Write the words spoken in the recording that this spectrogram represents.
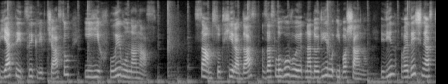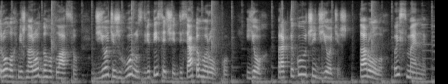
п'яти циклів часу і їх впливу на нас. Сам Судхіра Дас заслуговує на довіру і пошану. Він ведичний астролог міжнародного класу, джйотіш гуру з 2010 року, йог, практикуючий джйотіш, таролог, письменник.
